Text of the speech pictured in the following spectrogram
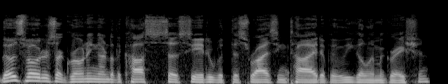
Those voters are groaning under the costs associated with this rising tide of illegal immigration,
